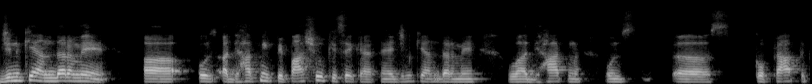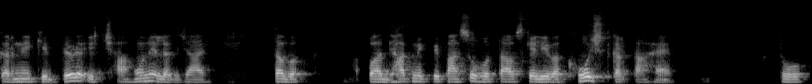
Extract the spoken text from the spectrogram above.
जिनके अंदर में आ, उस आध्यात्मिक पिपाशु किसे कहते हैं जिनके अंदर में वह अध्यात्म उन आ, को प्राप्त करने की दृढ़ इच्छा होने लग जाए तब वह आध्यात्मिक पिपासु होता उसके लिए वह खोज करता है। तो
